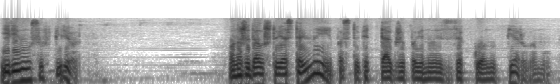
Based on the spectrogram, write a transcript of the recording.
и ринулся вперед. Ожидал, что и остальные поступят так же, повинуясь закону первому —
